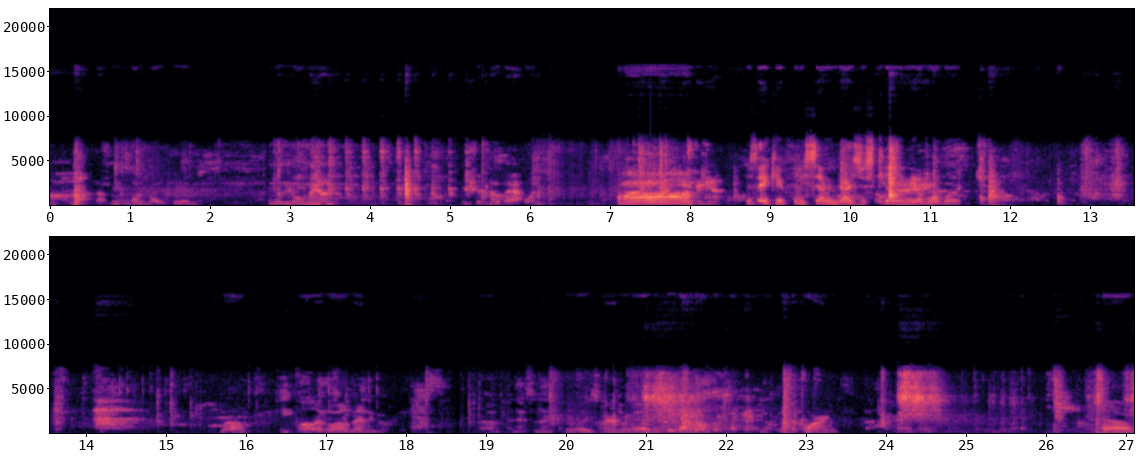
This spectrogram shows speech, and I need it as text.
Not being bugged by the kids. You're the old man. You should know that one. you. this AK-47 guy's just killing me a whole bunch. Well, Olive oil, then always turn, uh, just leave that alone for a second. Open up the corn. So,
